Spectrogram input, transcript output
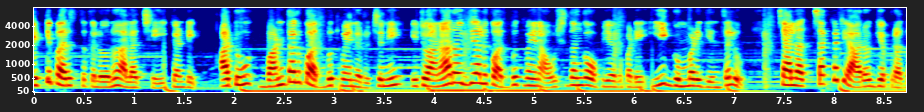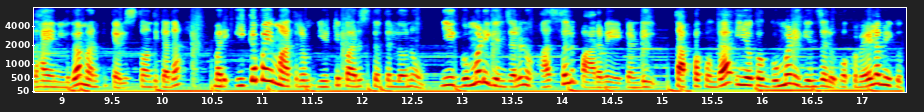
ఎట్టి పరిస్థితుల్లోనూ అలా చేయకండి. అటు వంటలకు అద్భుతమైన రుచిని ఇటు అనారోగ్యాలకు అద్భుతమైన ఔషధంగా ఉపయోగపడే ఈ గుమ్మడి గింజలు చాలా చక్కటి ఆరోగ్య ప్రధాయనులుగా మనకు తెలుస్తోంది కదా. మరి ఇకపై మాత్రం ఎట్టి పరిస్థితుల్లోనూ ఈ గుమ్మడి గింజలను అస్సలు పారవేయకండి. తప్పకుండా ఈ యొక్క గుమ్మడి గింజలు ఒకవేళ మీకు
